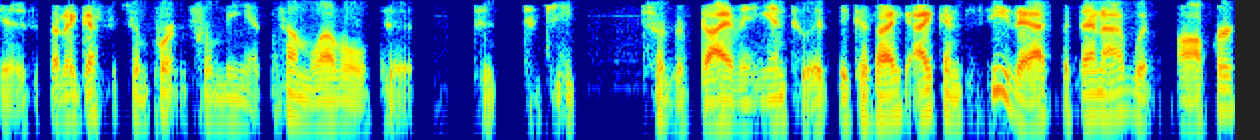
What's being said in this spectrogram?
is, but I guess it's important for me at some level to to to keep sort of diving into it because I I can see that, but then I would offer,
